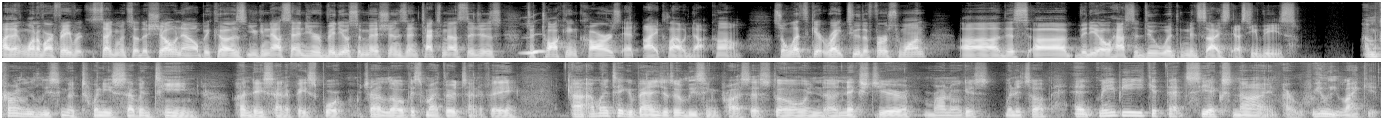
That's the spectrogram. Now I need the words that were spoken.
I think one of our favorite segments of the show now because you can now send your video submissions and text messages to talkingcars at iCloud.com. So let's get right to the first one. Uh, this uh, video has to do with mid-sized SUVs. I'm currently leasing a 2017 Hyundai Santa Fe Sport, which I love. It's my third Santa Fe. Uh, I'm going to take advantage of the leasing process, though, and uh, next year, around August, when it's up, and maybe get that CX9. I really like it.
